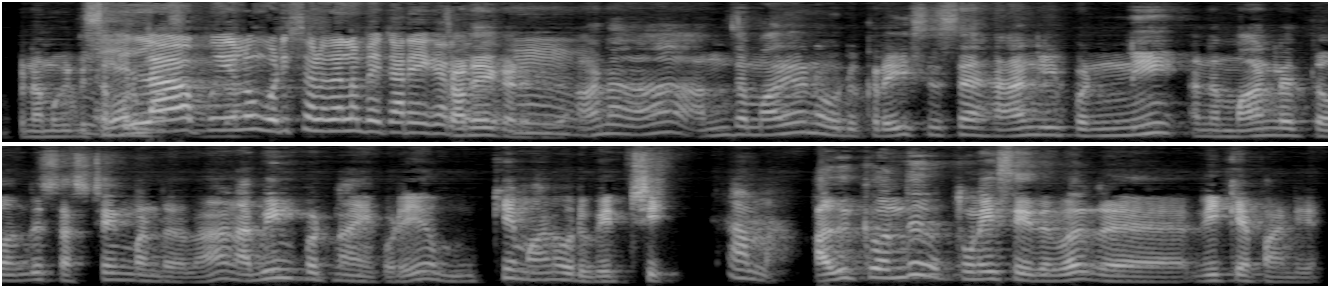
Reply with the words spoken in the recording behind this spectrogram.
இப்ப நமக்கு டிசம்பர் எல்லா புயலும் ஒடிசால தான் போய் கரையை கரையை கடக்குது. ஆனா அந்த மாதிரியான ஒரு கிரைசிஸ ஹேண்டில் பண்ணி அந்த மாநிலத்தை வந்து சஸ்டெயின் பண்றதுதான் நவீன் பட்நாயக்குடைய முக்கியமான ஒரு வெற்றி. ஆமா. அதுக்கு வந்து துணை செய்தவர் வி கே பாண்டியன்.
